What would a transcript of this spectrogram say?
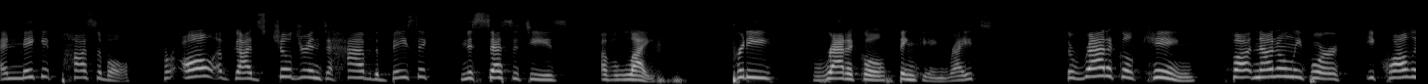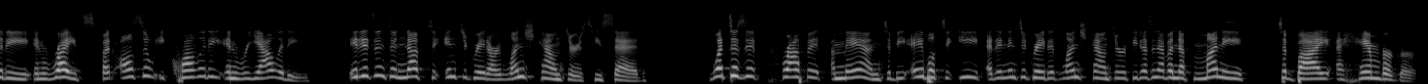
and make it possible for all of God's children to have the basic necessities of life. Pretty radical thinking, right? The radical king fought not only for equality in rights, but also equality in reality. It isn't enough to integrate our lunch counters, he said. What does it profit a man to be able to eat at an integrated lunch counter if he doesn't have enough money to buy a hamburger?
